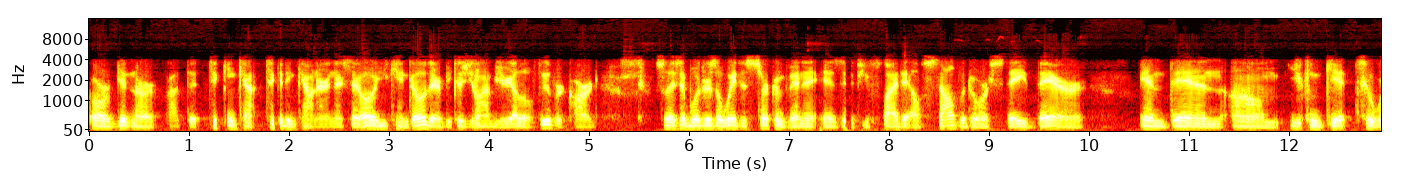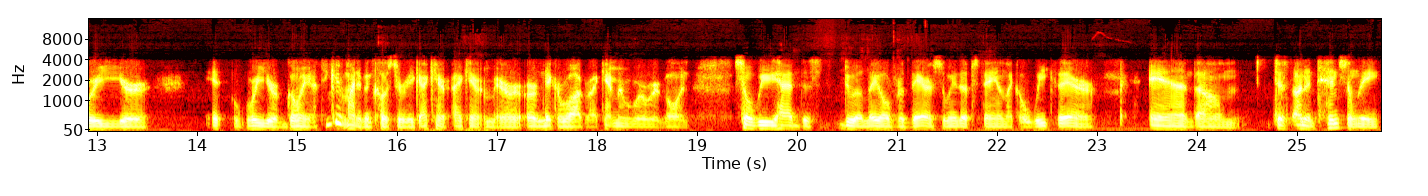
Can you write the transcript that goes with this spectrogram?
or getting our at the ticketing ticketing counter and they say, oh, you can't go there because you don't have your yellow fever card. So they said, well, there's a way to circumvent it is if you fly to El Salvador, stay there, and then um, you can get to where you're it, where you're going. I think it might have been Costa Rica. I can't I can't remember or, or Nicaragua. I can't remember where we were going. So we had to do a layover there. So we ended up staying like a week there and um, just unintentionally,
